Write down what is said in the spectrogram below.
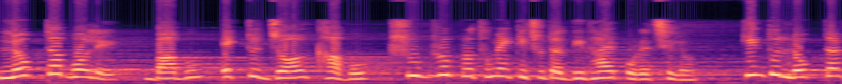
লোকটা বলে, বাবু, একটু জল খাব। শুভ্র প্রথমে কিছুটা দ্বিধায় পড়েছিল, কিন্তু লোকটার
